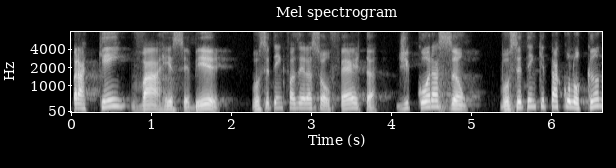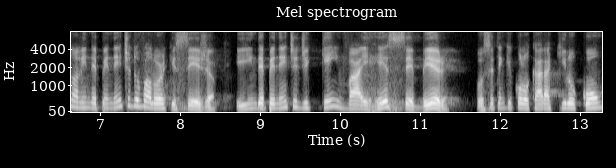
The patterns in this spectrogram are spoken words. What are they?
para quem vá receber, você tem que fazer essa oferta de coração. Você tem que estar tá colocando ali, independente do valor que seja, e independente de quem vai receber, você tem que colocar aquilo com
